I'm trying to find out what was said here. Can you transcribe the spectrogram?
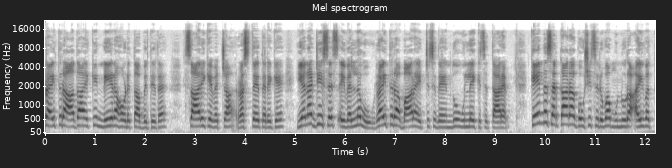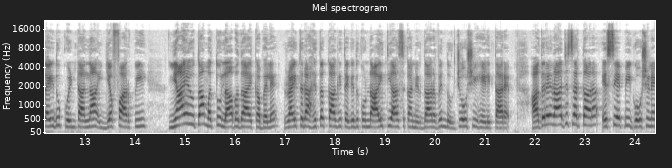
ರೈತರ ಆದಾಯಕ್ಕೆ ನೇರ ಹೊಡೆತ ಬಿದ್ದಿದೆ. ಸಾರಿಗೆ ವೆಚ್ಚ, ರಸ್ತೆ ತೆರಿಗೆ, ಎನರ್ಜಿ ಸೆಸ್ ಇವೆಲ್ಲವೂ ರೈತರ ಭಾರ ಹೆಚ್ಚಿಸಿದೆ ಎಂದು ಉಲ್ಲೇಖಿಸಿದ್ದಾರೆ. ಕೇಂದ್ರ ಸರ್ಕಾರ ಘೋಷಿಸಿರುವ ಮುನ್ನೂರ ಐವತ್ತೈದು ಕ್ವಿಂಟಾಲ್ನ ಎಫ್ಆರ್ಪಿ ನ್ಯಾಯಯುತ ಮತ್ತು ಲಾಭದಾಯಕ ಬೆಲೆ ರೈತರ ಹಿತಕ್ಕಾಗಿ ತೆಗೆದುಕೊಂಡ ಐತಿಹಾಸಿಕ ನಿರ್ಧಾರವೆಂದು ಜೋಶಿ ಹೇಳಿದ್ದಾರೆ. ಆದರೆ ರಾಜ್ಯ ಸರ್ಕಾರ ಎಸ್ಎಪಿ ಘೋಷಣೆ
